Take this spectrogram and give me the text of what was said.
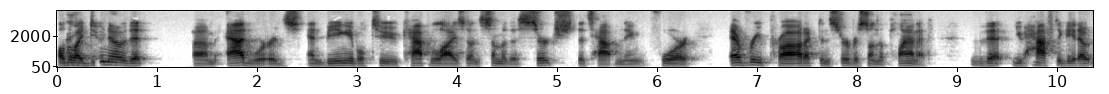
Although right. I do know that um, AdWords and being able to capitalize on some of the search that's happening for every product and service on the planet that you have to get out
